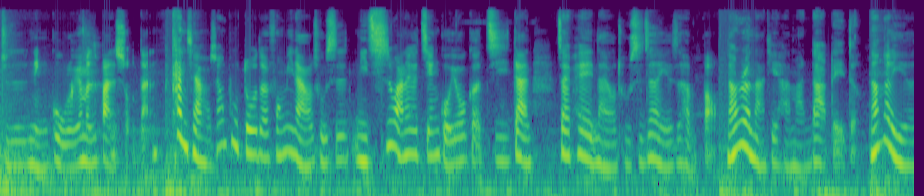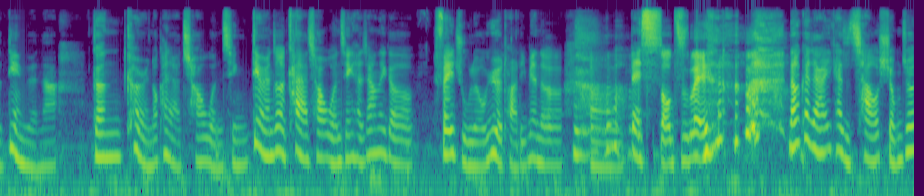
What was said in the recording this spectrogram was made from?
就是凝固了，原本是半熟蛋，看起来好像不多的蜂蜜奶油吐司，你吃完那个坚果优格鸡蛋。再配奶油吐司，真的也是很饱。然后热拿铁还蛮大杯的。然后那里的店员啊，跟客人都看起来超文青，店员真的看起来超文青，很像那个非主流乐团里面的 呃贝斯手之类的。然后看起来一开始超凶，就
